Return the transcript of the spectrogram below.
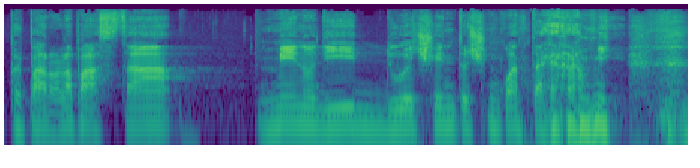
preparo la pasta meno di 250 grammi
